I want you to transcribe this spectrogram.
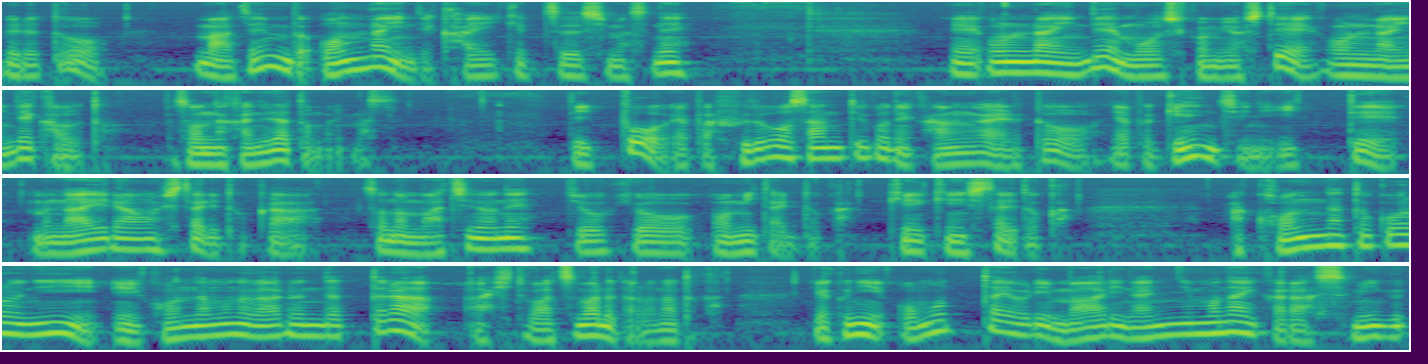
べるとまあ全部オンラインで解決しますね。えオンラインで申し込みをしてオンラインで買うと。そんな感じだと思いますで一方やっぱ不動産ということに考えるとやっぱ現地に行って、まあ、内覧をしたりとかその街のね状況を見たりとか経験したりとかあこんなところに、えこんなものがあるんだったらあ人集まるだろうなとか逆に思ったより周り何にもないから住み,、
